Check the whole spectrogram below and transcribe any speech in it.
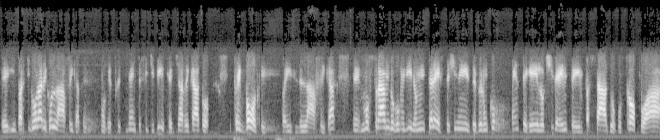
eh, in particolare con l'Africa, pensiamo che il Presidente Xi Jinping si è già recato tre volte nei paesi dell'Africa, eh, mostrando dire, un interesse cinese per un continente che l'Occidente in passato purtroppo ha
